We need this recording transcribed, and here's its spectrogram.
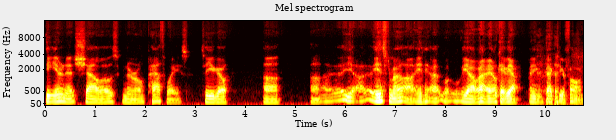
The internet shallows neural pathways. So you go, uh, uh, yeah, instrumental, uh, uh, yeah, right, okay, yeah. I mean, back to your phone.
